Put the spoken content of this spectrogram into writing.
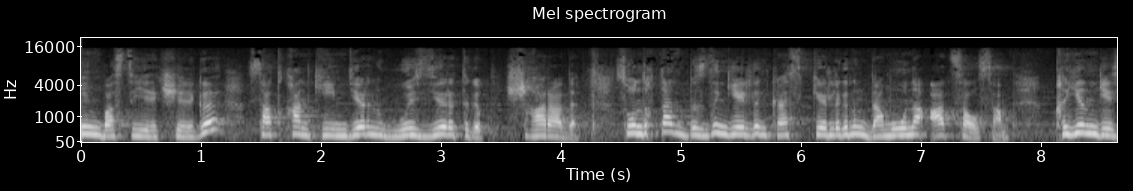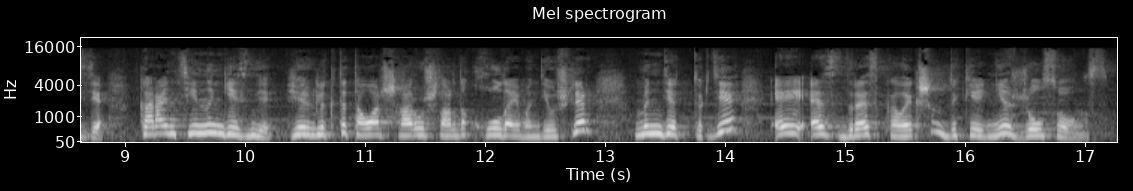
ең басты ерекшелігі сатқан киімдерін өздері тігіп шығарады. Сондықтан біздің елдің кәсіпкерлігінің дамуына ат салсам қиын кезде карантиннің кезінде жергілікті тауар шығарушыларды қолдаймын деушілер міндетті түрде AS Dress Collection дүкеніне жол соғыңыз.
